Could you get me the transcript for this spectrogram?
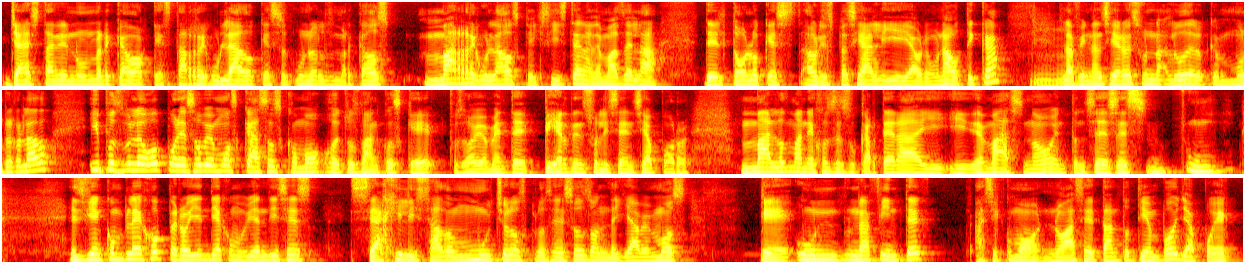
ya están en un mercado que está regulado, que es uno de los mercados más regulados que existen, además de, la, del todo lo que es aeroespacial y aeronáutica. La financiera es un, algo de lo que es muy regulado. Y pues luego por eso vemos casos como otros bancos que pues obviamente pierden su licencia por malos manejos de su cartera y, demás, ¿no? Entonces es un... Es bien complejo, pero hoy en día, como bien dices, se ha agilizado mucho los procesos donde ya vemos que una fintech así como no hace tanto tiempo, ya puede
